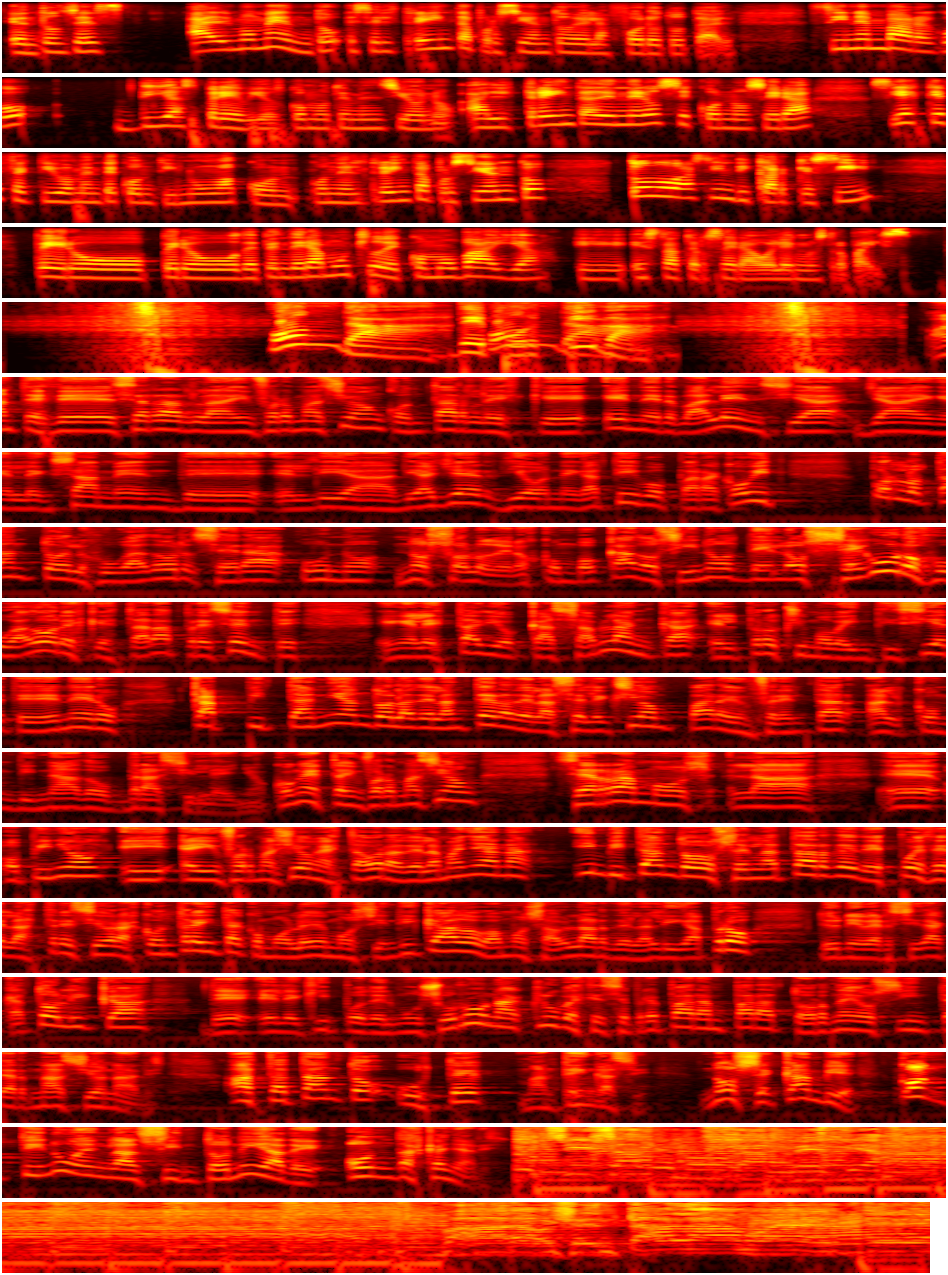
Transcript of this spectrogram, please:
Entonces, al momento es el 30% del aforo total. Sin embargo, días previos, como te menciono, al 30 de enero se conocerá si es que efectivamente continúa con, con el 30%. Todo hace indicar que sí, pero, pero dependerá mucho de cómo vaya eh, esta tercera ola en nuestro país. Onda Deportiva. Antes de cerrar la información, contarles que Ener Valencia ya en el examen del día de ayer dio negativo para COVID. Por lo tanto, el jugador será uno no solo de los convocados, sino de los seguros jugadores que estará presente en el Estadio Casablanca el próximo 27 de enero capitaneando la delantera de la selección para enfrentar al combinado brasileño. Con esta información cerramos la eh, opinión y, e información a esta hora de la mañana, invitándoos en la tarde, después de las 13 horas con 30, como le hemos indicado, vamos a hablar de la Liga Pro, de Universidad Católica, del equipo del Musurruna, clubes que se preparan para torneos internacionales. Hasta tanto, usted manténgase no se cambie, continúe en la sintonía de Ondas Cañares. Si sabemos para la muerte.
